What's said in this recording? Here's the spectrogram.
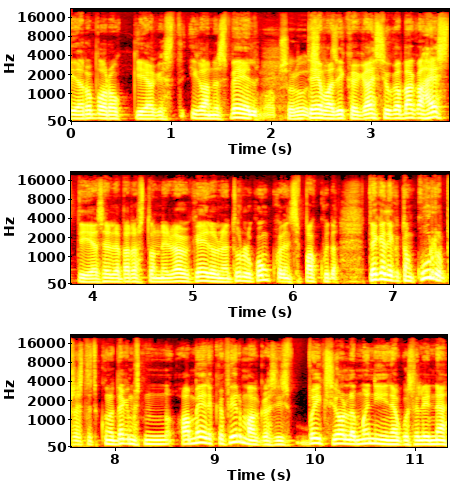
ja Roborock ja kes iganes veel teevad ikkagi asju ka väga hästi ja sellepärast on neil väga keeruline turul konkurentsi pakkuda. tegelikult on kurb, sest et kuna tegemist on Ameerika firmaga, siis võiks ju olla mõni mõni nagu selline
